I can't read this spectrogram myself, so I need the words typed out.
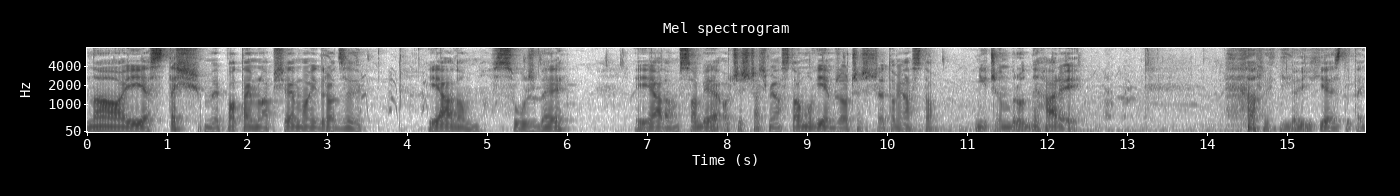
No i jesteśmy po timelapsie, moi drodzy. Jadą służby. Jadą sobie oczyszczać miasto. Mówiłem, że oczyszczę to miasto. Niczym brudny Harry. Ale ile ich jest tutaj.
